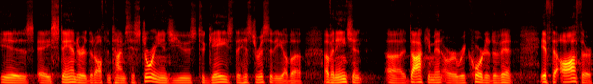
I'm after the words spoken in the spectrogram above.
is a standard that oftentimes historians use to gauge the historicity of, a, of an ancient uh, document or a recorded event. If the author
